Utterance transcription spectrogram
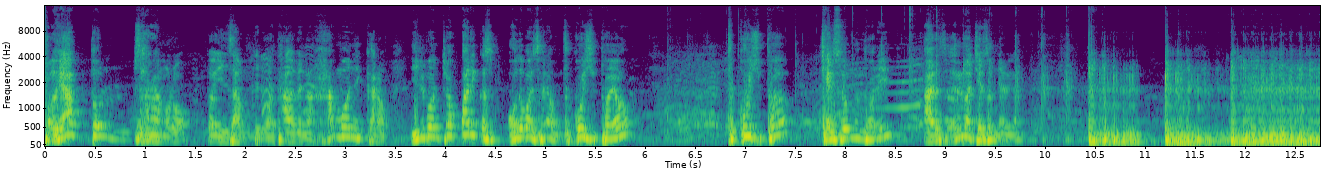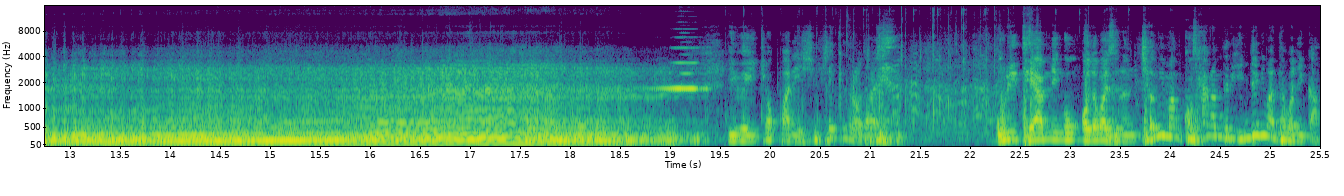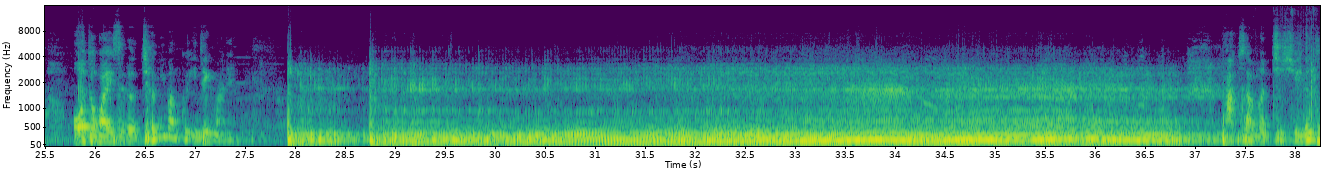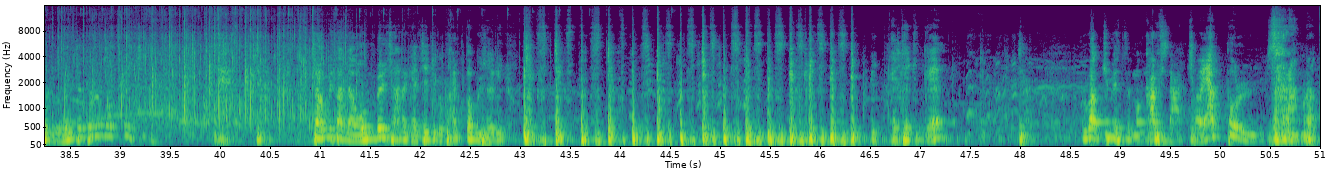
조약돌 사랑으로 또 인사드리고 다음에는 하모니카로 일본 쪽발이 것을 소리 한번 듣고 싶어요? 듣고 싶어? 재수없는 소리? 알았어 얼마나 재수없냐 이거 이거 이 쪽발이 10세끼로 들어가요 우리 대한민국 오토바이스는 정이 많고 사람들이 인정이 많다 보니까 오토바이스는 정이 많고 인정이 많아요 치시 이런 소리 언제 들어봤겠지 좀 이따 나 원벨시 하나 개체주고 발동기 소리 개체줄게. 음악 준비했으면 갑시다. 조약돌 사랑으로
